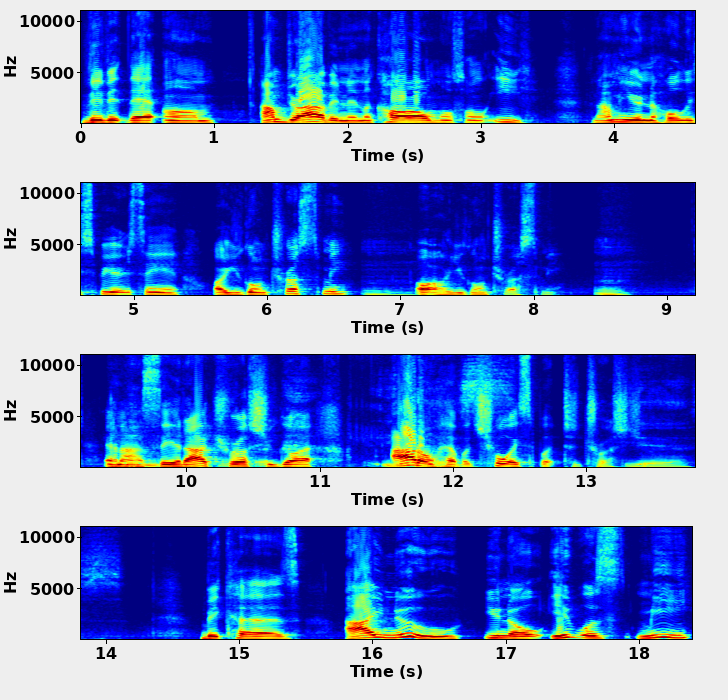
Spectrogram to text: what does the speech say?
vivid that um, I'm driving and the car almost on E. And I'm hearing the Holy Spirit saying, Are you going to trust me mm. or are you going to trust me? Mm. And I mm. said, I trust you, God. I don't have a choice but to trust you yes because I knew, you know, it was me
